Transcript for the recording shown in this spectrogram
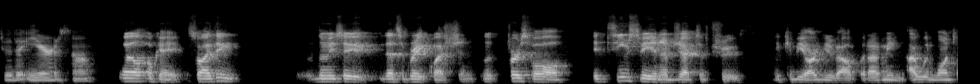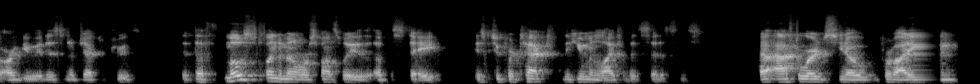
to the ears of well, okay. So I think, let me say, that's a great question. First of all, it seems to be an objective truth. It can be argued about, but I mean, I would want to argue it is an objective truth that the most fundamental responsibility of the state is to protect the human life of its citizens. Afterwards, you know, providing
